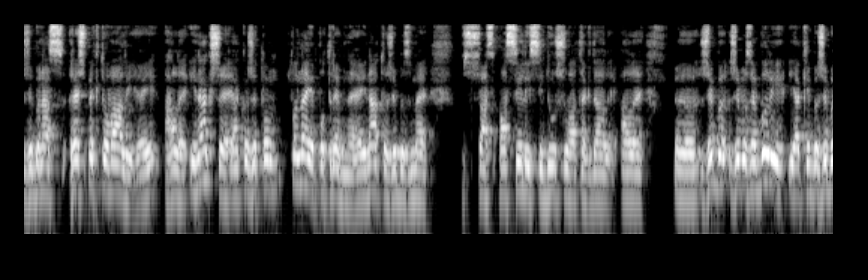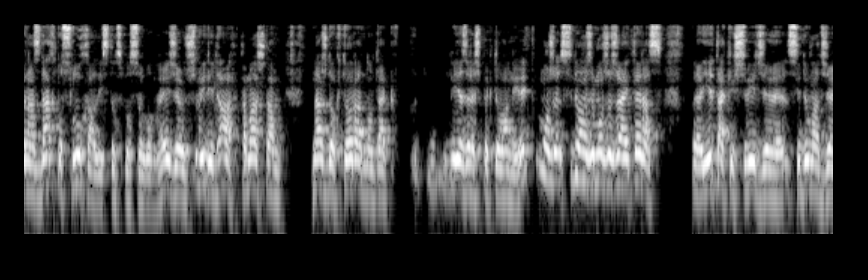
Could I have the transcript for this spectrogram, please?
že by nás rešpektovali, hej, ale inakšie, akože to, to nie je potrebné, hej, na to, že by sme sa spasili si dušu a tak ďalej, ale e, že by, že by sme boli, jakéby, že by nás takto slúchali s tým spôsobom, hej, že už vidieť, ah, tam máš tam náš doktorát, no tak je zrešpektovaný. Hej. Môže, si dúfam, že môže, že aj teraz e, je taký švit, že si dúmať, že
